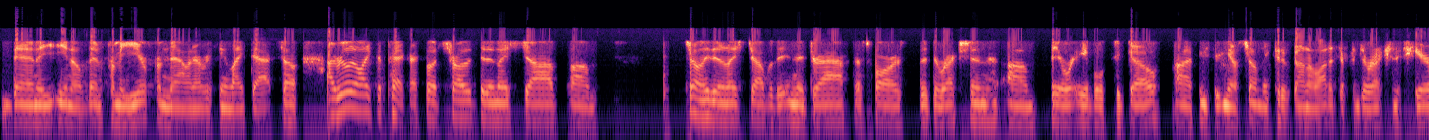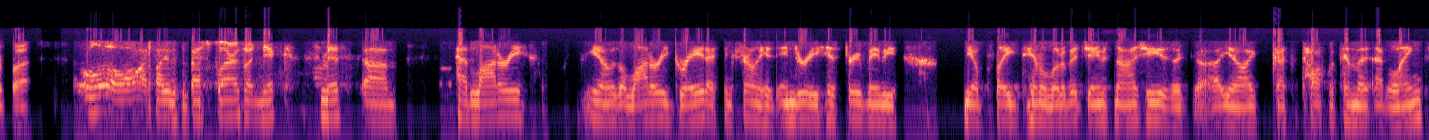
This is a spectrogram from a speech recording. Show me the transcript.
than a, you know than from a year from now and everything like that. So I really like the pick. I thought Charlotte did a nice job. Um, certainly did a nice job with it in the draft as far as the direction um, they were able to go. Uh, I think that, you know certainly could have gone a lot of different directions here, but oh, I thought he was the best player. I thought Nick Smith um, had lottery. You know, it was a lottery grade. I think certainly his injury history maybe you know plagued him a little bit. James Nnaji is a uh, you know I got to talk with him at, at length.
